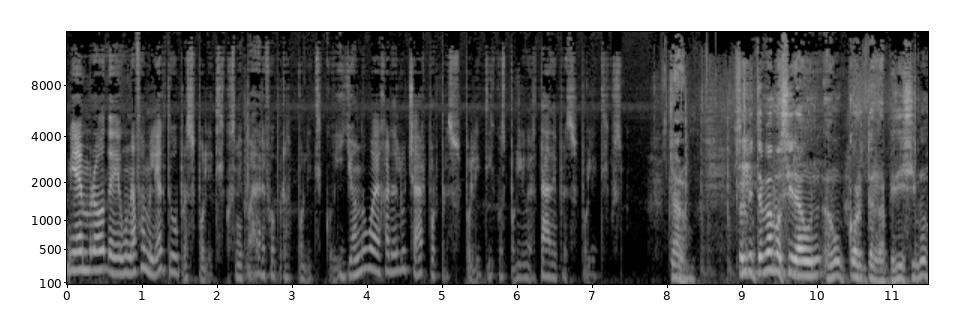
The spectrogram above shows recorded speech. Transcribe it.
miembro de una familia que tuvo presos políticos. Mi padre fue preso político y yo no voy a dejar de luchar por presos políticos, por libertad de presos políticos. Claro. Permíteme, vamos a ir a un, a un corte rapidísimo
